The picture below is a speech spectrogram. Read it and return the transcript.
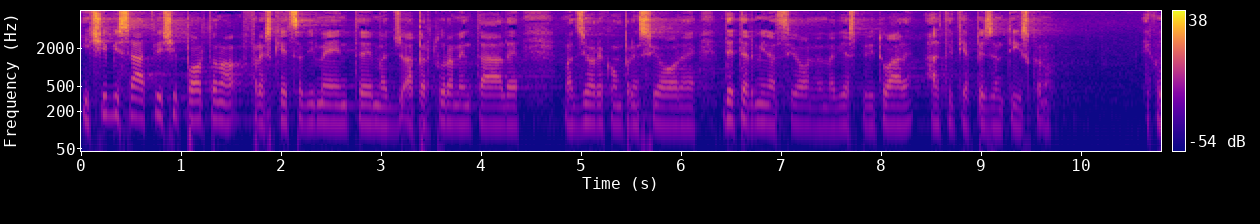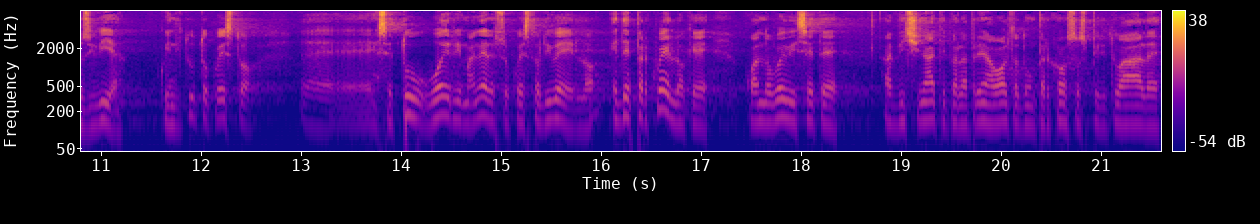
i cibi satvici portano a freschezza di mente, maggi- apertura mentale, maggiore comprensione, determinazione nella via spirituale, altri ti appesantiscono e così via. Quindi tutto questo, eh, se tu vuoi rimanere su questo livello, ed è per quello che quando voi vi siete avvicinati per la prima volta ad un percorso spirituale,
